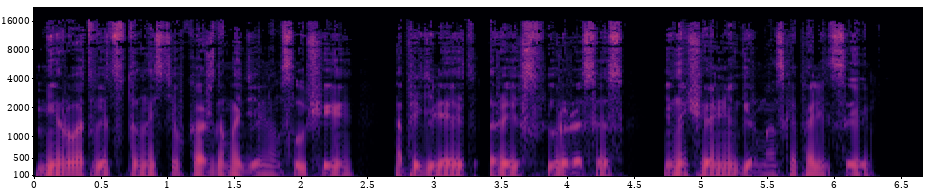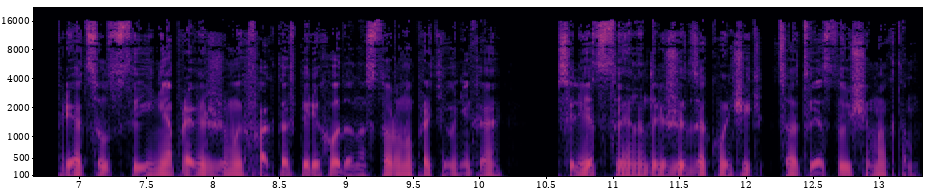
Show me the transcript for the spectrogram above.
Меру ответственности в каждом отдельном случае определяет рейхсфюрер СС и начальник германской полиции. При отсутствии неопровержимых фактов перехода на сторону противника следствие надлежит закончить соответствующим актом.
